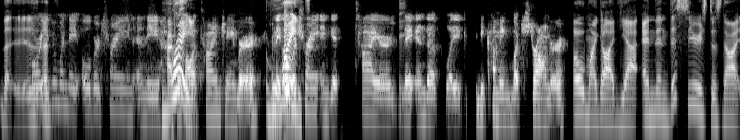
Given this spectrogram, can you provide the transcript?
The- or uh, even when they overtrain in the Right. hyperbolic time chamber, when they Right. overtrain and get tired, they end up like becoming much stronger. Oh my god, yeah. And then this series does not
